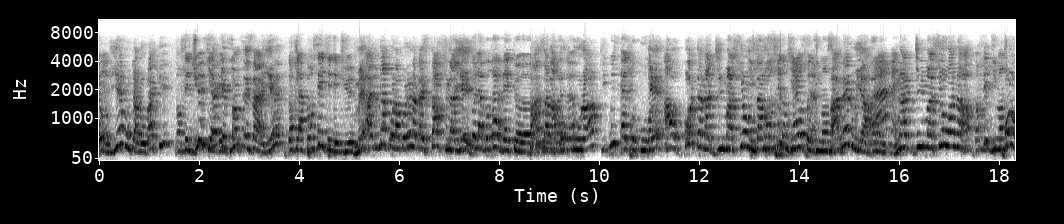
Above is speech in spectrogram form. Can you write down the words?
donc ye moto alobaki Donc c'est Dieu qui avait dit. ya Donc la pensée était de Dieu. mais akolabore na bastaff na ye collaborait avec euh, qui puissent être au courant. akota na dimension Il va rentrer dans une autre dimension. alléluia Amen. na dimension wana Dans cette dimension, oyo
